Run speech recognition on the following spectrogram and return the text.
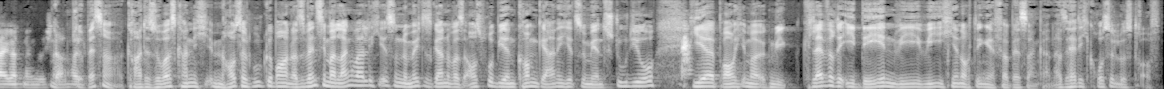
steigert man sich ja, da halt. besser. Gerade sowas kann ich im Haushalt gut gebrauchen. Also wenn es dir mal langweilig ist und du möchtest gerne was ausprobieren, komm gerne hier zu mir ins Studio. Hier brauche ich immer irgendwie clevere Ideen, wie, wie ich hier noch Dinge verbessern kann. Also hätte ich große Lust drauf.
